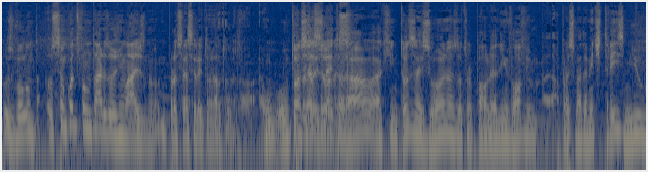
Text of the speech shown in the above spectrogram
os voluntários. São quantos voluntários hoje em Lages no, processo eleitoral todo? O, o Todas as processo zonas. eleitoral, aqui em todas as zonas, doutor Paulo, ele envolve aproximadamente 3 mil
